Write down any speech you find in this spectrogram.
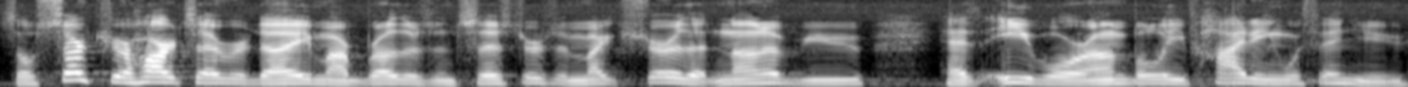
So search your hearts every day, my brothers and sisters, and make sure that none of you has evil or unbelief hiding within you,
